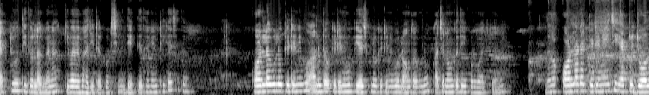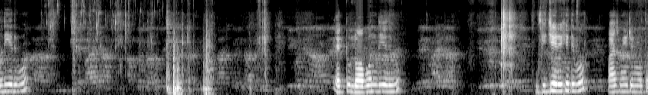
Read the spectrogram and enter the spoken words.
একটুও তিতো লাগবে না, কীভাবে ভাজিটা করছি আমি দেখতে থাকেন, ঠিক আছে তো? করলাগুলো কেটে নিব, আলুটাও কেটে নেব, পেঁয়াজগুলো কেটে নেব, লঙ্কাগুলো, কাঁচা লঙ্কা দিয়ে করব আজকে আমি। দেখো, করলাটা কেটে নিয়েছি, একটু জল দিয়ে দেবো। একটু লবণ দিয়ে দেব। ভিজিয়ে রেখে দেব পাঁচ মিনিটের মতো।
